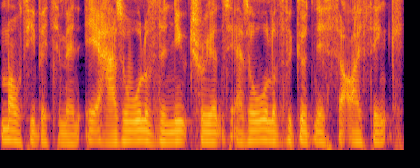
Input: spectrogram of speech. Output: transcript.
multivitamin. It has all of the nutrients, it has all of the goodness that I think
